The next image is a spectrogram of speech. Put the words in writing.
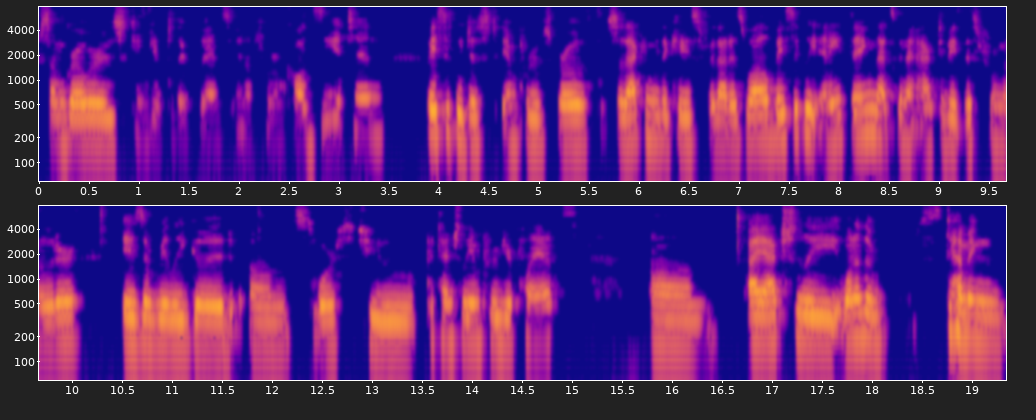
some growers can give to their plants in a form called zeatin. Basically, just improves growth. So that can be the case for that as well. Basically, anything that's going to activate this promoter is a really good um, source to potentially improve your plants. Um, I actually one of the stemming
